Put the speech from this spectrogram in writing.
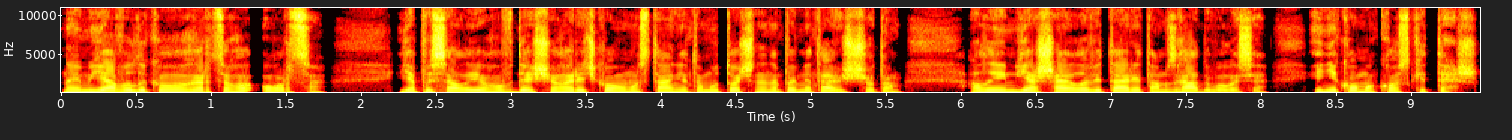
на ім'я великого герцога Орса. Я писала його в дещо гарячковому стані, тому точно не пам'ятаю, що там, але ім'я Шайло Вітарі там згадувалося, і нікому коски теж.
